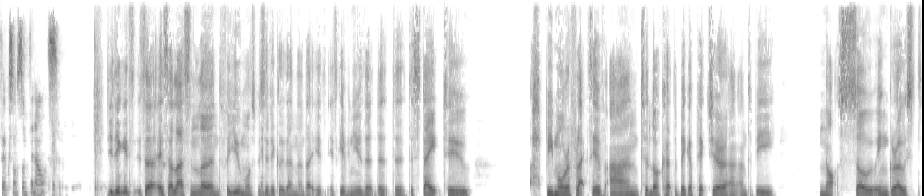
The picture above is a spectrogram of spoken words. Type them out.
focus on something else. Do you think it's it's a it's a lesson learned for you more specifically then that it, it's given you the, the, the, the state to be more reflective and to look at the bigger picture and, and to be not so engrossed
